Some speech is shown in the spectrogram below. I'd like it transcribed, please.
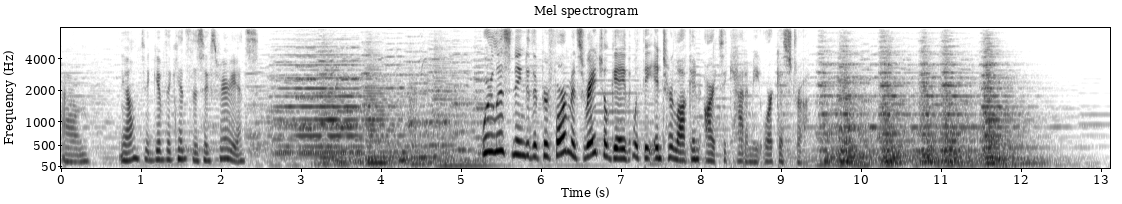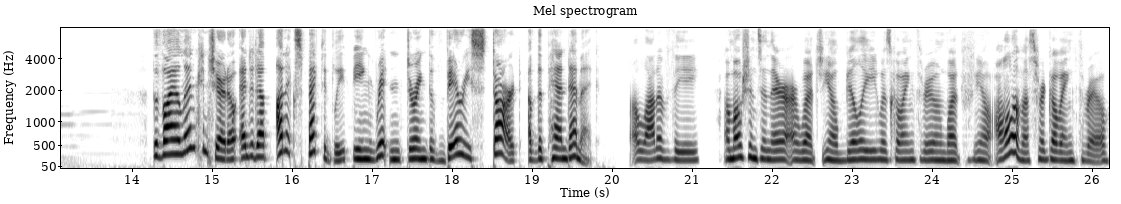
um, you know, to give the kids this experience. We're listening to the performance Rachel gave with the Interlochen Arts Academy Orchestra. The violin concerto ended up unexpectedly being written during the very start of the pandemic. A lot of the emotions in there are what, you know, Billy was going through and what, you know, all of us were going through.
